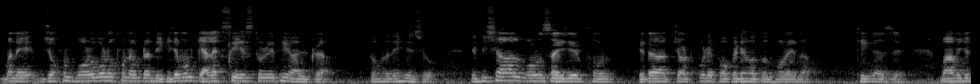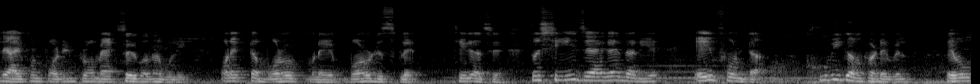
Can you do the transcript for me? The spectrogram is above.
মানে যখন বড় বড় ফোন আমরা দেখি, যেমন গ্যালাক্সি এস টোয়েন্টি আলট্রা তোমরা দেখেছ? যে বিশাল বড় সাইজের ফোন যেটা চট করে পকেটে হয়তো ধরে না। ঠিক আছে? বা আমি যদি আইফোন ফোরটিন প্রো ম্যাক্সের কথা বলি, অনেকটা বড় মানে বড় ডিসপ্লে ঠিক আছে? তো সেই জায়গায় দাঁড়িয়ে এই ফোনটা খুবই কমফোর্টেবল এবং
